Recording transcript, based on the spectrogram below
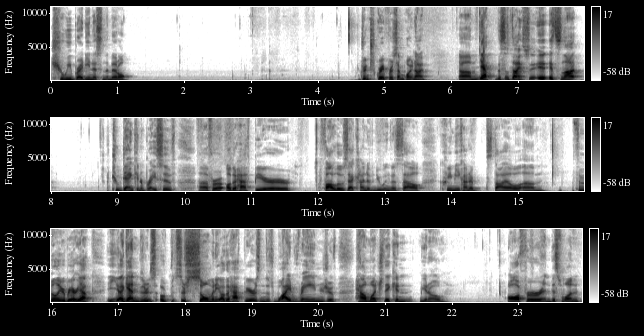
chewy breadiness in the middle. Drink's great for 7.9. Um, yeah, this is nice. It, it's not too dank and abrasive uh, for other half beer follows that kind of New England style, creamy kind of style. Um, familiar beer, yeah. Again, there's there's so many other half beers and there's wide range of how much they can you know offer, and this one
